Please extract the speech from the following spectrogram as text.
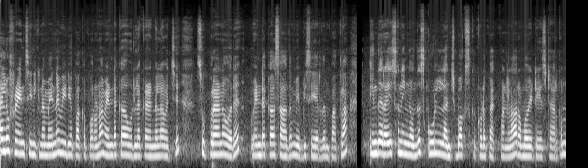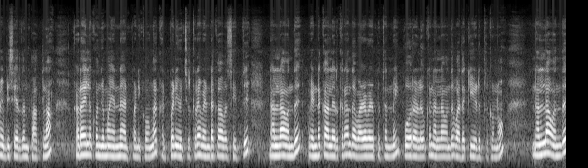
ஹலோ ஃப்ரெண்ட்ஸ் இன்றைக்கி நம்ம என்ன வீடியோ பார்க்க போகிறோம்னா வெண்டைக்காய் உருளைக்கிழங்கெல்லாம் வச்சு சூப்பரான ஒரு வெண்டைக்காய் சாதம் எப்படி செய்கிறதுன்னு பார்க்கலாம். இந்த ரைஸை நீங்கள் வந்து ஸ்கூல் லஞ்ச் பாக்ஸ்க்கு கூட பேக் பண்ணலாம். ரொம்பவே டேஸ்ட்டாக இருக்கும். எப்படி செய்கிறதுன்னு பார்க்கலாம். கடாயில் கொஞ்சமாக எண்ணெய் ஆட் பண்ணிக்கோங்க. கட் பண்ணி வச்சுருக்கிற வெண்டைக்காவை சேர்த்து நல்லா வந்து வெண்டைக்காயில் இருக்கிற அந்த வழவழப்பு தன்மை போகிற அளவுக்கு நல்லா வந்து வதக்கி எடுத்துக்கணும். நல்லா வந்து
